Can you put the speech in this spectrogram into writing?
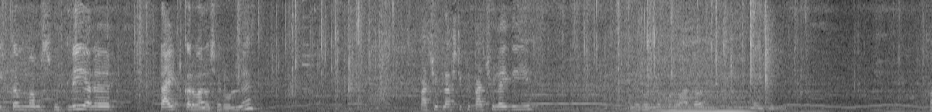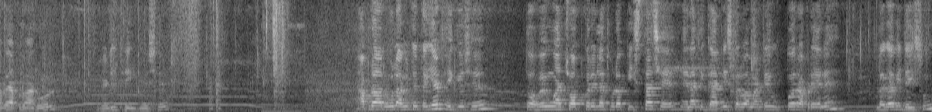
એકદમ આમ સ્મૂથલી અને ટાઈટ કરવાનો છે રોલને. પાછું પ્લાસ્ટિકને પાછું લઈ દઈએ. અને રોલને થોડું આગળ લઈ જઈએ હવે આપણો આ રોલ રેડી થઈ ગયો છે. આપણો આ રોલ આવી રીતે તૈયાર થઈ ગયો છે. તો હવે હું આ ચોપ કરેલા થોડા પિસ્તા છે, એનાથી ગાર્નિશ કરવા માટે ઉપર આપણે એને લગાવી દઈશું.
